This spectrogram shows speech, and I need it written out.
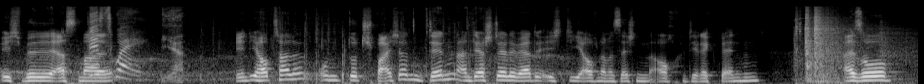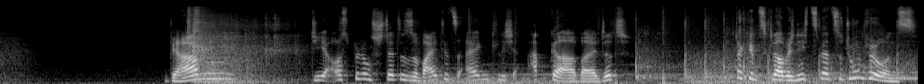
ich will erstmal in die Haupthalle und dort speichern, denn an der Stelle werde ich die Aufnahmesession auch direkt beenden. Also wir haben die Ausbildungsstätte soweit jetzt eigentlich abgearbeitet. Da gibt es, glaube ich, nichts mehr zu tun für uns.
